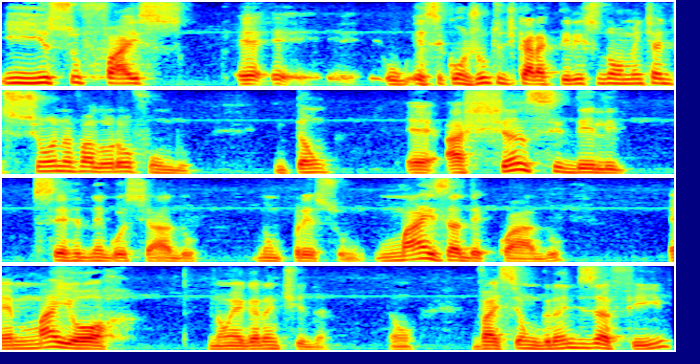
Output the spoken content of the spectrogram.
e isso faz. É, é, esse conjunto de características normalmente adiciona valor ao fundo. Então, é, a chance dele ser negociado num preço mais adequado é maior, não é garantida. Vai ser um grande desafio,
